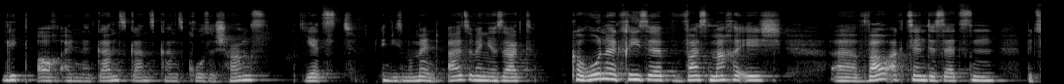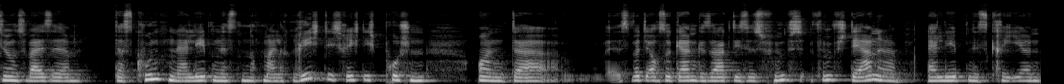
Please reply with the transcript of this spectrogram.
liegt auch eine ganz, ganz, ganz große Chance jetzt in diesem Moment. Also wenn ihr sagt, Corona-Krise, was mache ich? Äh, Wow-Akzente setzen, beziehungsweise das Kundenerlebnis nochmal richtig, richtig pushen. Und äh, es wird ja auch so gern gesagt, dieses Fünf-Sterne-Erlebnis kreieren.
